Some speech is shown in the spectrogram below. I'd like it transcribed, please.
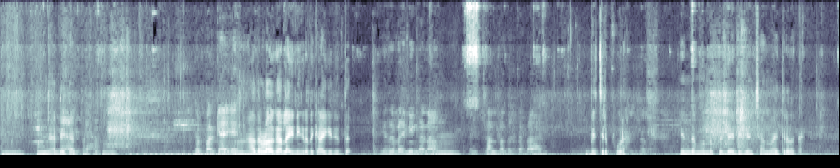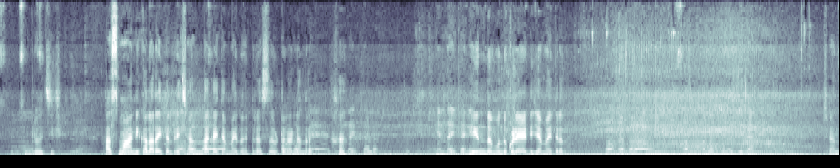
ಹ್ಞೂ ಹ್ಞೂ ಅಲ್ಲಿ ಹ್ಞೂ ಅದ್ರೊಳಗೆ ಲೈನಿಂಗ್ ಇರೋದು ಕೆಳಗಿದ್ದು ಹ್ಞೂ ಬಿಚ್ಚ್ರಿ ಪೂರ. ಹಿಂದೆ ಮುಂದೆ ಪಿಲ್ಲೆ ಡಿಸೈನ್ ಚಂದ ಐತ್ರಿ ಅದಕ್ಕೆ. ಬ್ಲೌಜಿಗೆ ಆಸ್ಮಾನಿ ಕಲರ್ ಐತಲ್ರಿ ಚಂದಕ್ಕೈತಮ್ಮ ಇದು ಡ್ರೆಸ್ ಉಟ್ಕೊಂಡಂದ್ರೆ ಹಿಂದೆ ಮುಂದೆ ಕೂಡ ಡಿಸೈನ್ ಐತ್ರಿ ಅದು. ಚಂದ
